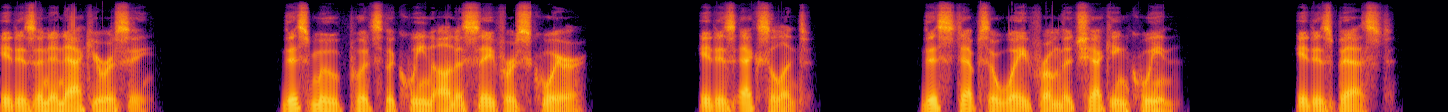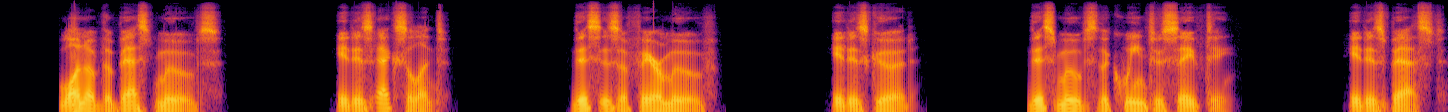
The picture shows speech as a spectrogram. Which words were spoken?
It is an inaccuracy. This move puts the queen on a safer square. It is excellent. This steps away from the checking queen. It is best. One of the best moves. It is excellent. This is a fair move. It is good. This moves the queen to safety. It is best.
